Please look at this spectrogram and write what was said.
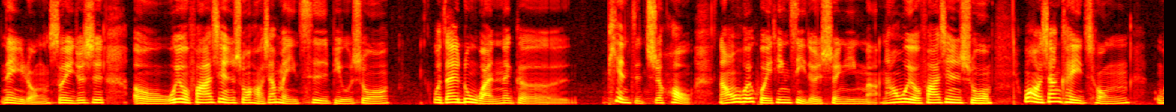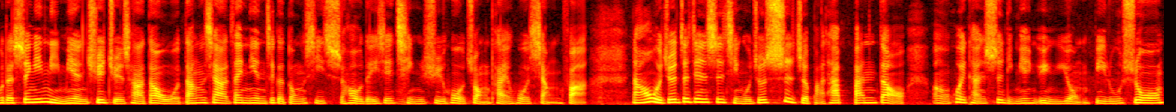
内容，所以就是哦，我有发现说，好像每一次，比如说我在录完那个。片子之后，然后会回听自己的声音嘛，然后我有发现说，我好像可以从我的声音里面去觉察到我当下在念这个东西时候的一些情绪或状态或想法，然后我觉得这件事情，我就试着把它搬到嗯、会谈室里面运用，比如说。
